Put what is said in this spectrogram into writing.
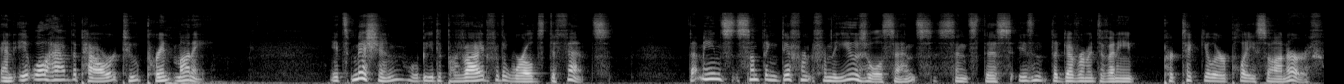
and it will have the power to print money. Its mission will be to provide for the world's defense. That means something different from the usual sense, since this isn't the government of any particular place on Earth,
